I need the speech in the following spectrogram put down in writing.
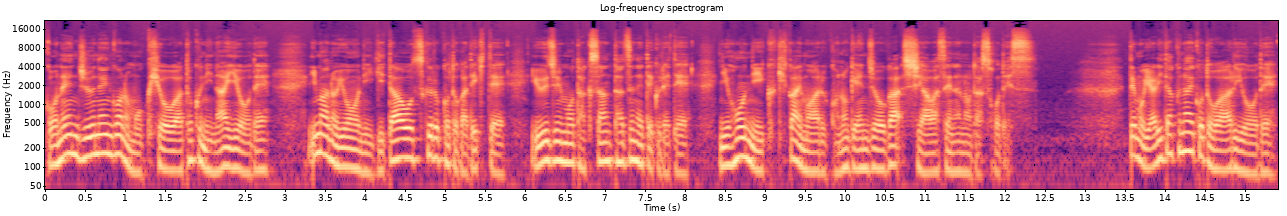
5年10年後の目標は特にないようで、今のようにギターを作ることができて、友人もたくさん訪ねてくれて、日本に行く機会もあるこの現状が幸せなのだそうです。でもやりたくないことはあるようで、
